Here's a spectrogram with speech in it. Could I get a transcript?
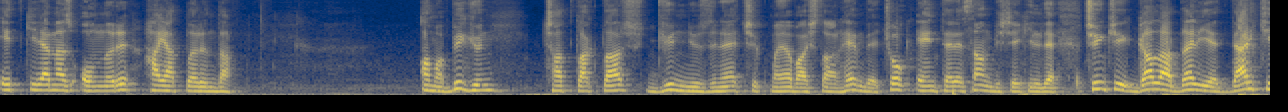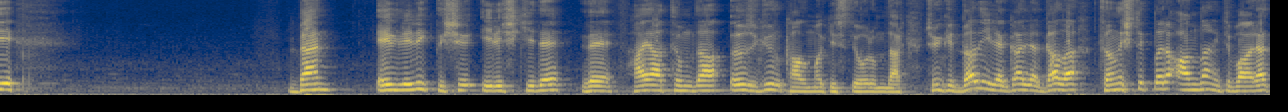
etkilemez onları hayatlarında. Ama bir gün çatlaklar gün yüzüne çıkmaya başlar. Hem de çok enteresan bir şekilde. Çünkü Gala Dali'ye der ki ben evlilik dışı ilişkide ve hayatımda özgür kalmak istiyorum der. Çünkü Dali ile Gala Gala tanıştıkları andan itibaren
